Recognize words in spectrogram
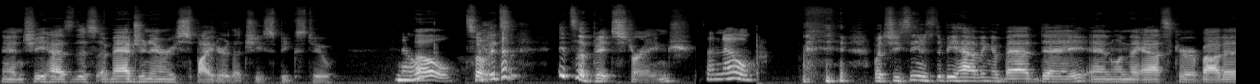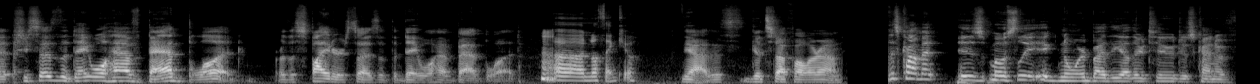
and she has this imaginary spider that she speaks to. Nope. oh. So it's it's a bit strange. It's a nope. but she seems to be having a bad day, and when they ask her about it, she says the day will have bad blood. Or the spider says that the day will have bad blood. Uh, no thank you. Yeah, that's good stuff all around. This comment is mostly ignored by the other two, just kind of,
